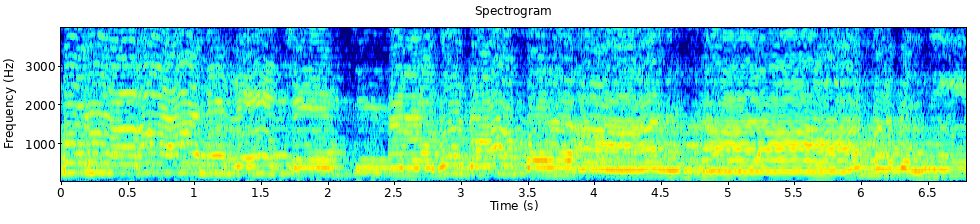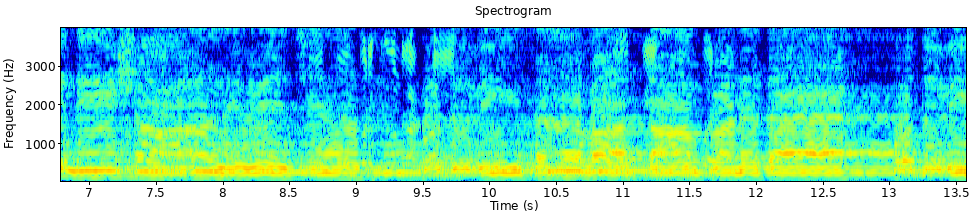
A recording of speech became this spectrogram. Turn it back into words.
कुरान विच रब दा कुरान सारा मदनी दी शान विच खुद भी सलवातां पढ़दा खुद भी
